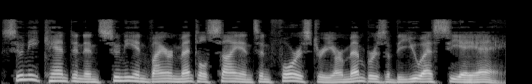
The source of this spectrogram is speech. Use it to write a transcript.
SUNY Canton and SUNY Environmental Science and Forestry are members of the USCAA.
